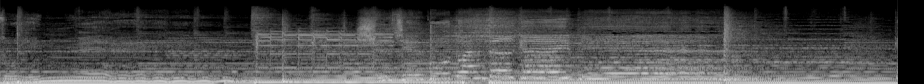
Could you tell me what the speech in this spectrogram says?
做音乐。世界不断的改变。改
